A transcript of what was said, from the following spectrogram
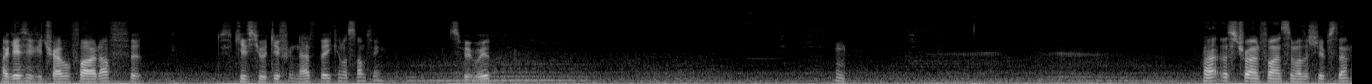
I guess if you travel far enough, it gives you a different nav beacon or something. It's a bit weird. Hmm. Alright, let's try and find some other ships then.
